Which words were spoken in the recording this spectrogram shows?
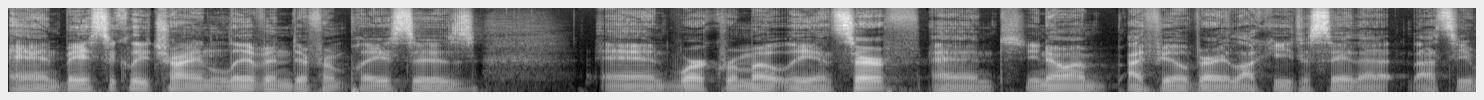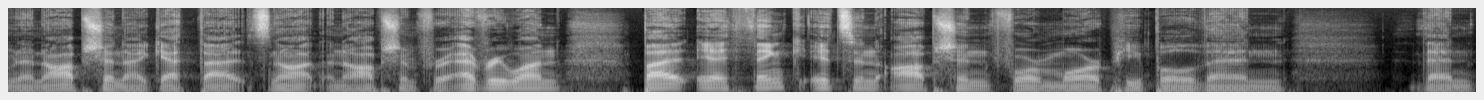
and basically try and live in different places and work remotely and surf. And, you know, I'm, I feel very lucky to say that that's even an option. I get that it's not an option for everyone, but I think it's an option for more people than than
